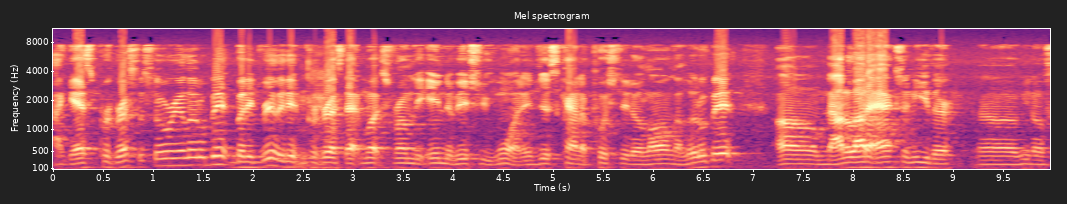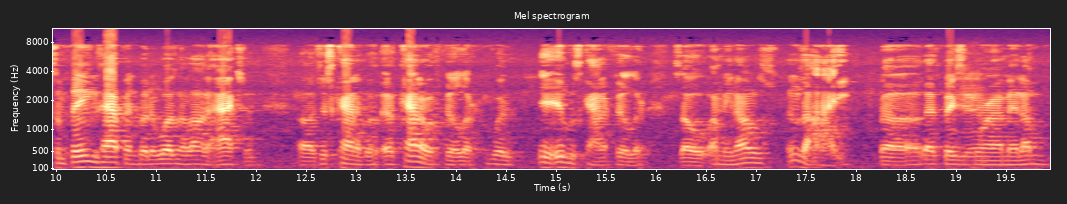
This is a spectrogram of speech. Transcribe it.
I guess progressed the story a little bit, but it really didn't progress that much from the end of issue one. It just kind of pushed it along a little bit. Um, not a lot of action either. Uh, you know, some things happened, but it wasn't a lot of action. Uh, just kind of a, a, kind of a filler. It, it, was kind of filler. So I mean, I was it was alright. Uh, that's basically yeah. where I'm at. I'm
